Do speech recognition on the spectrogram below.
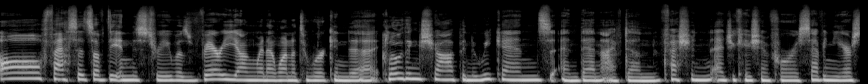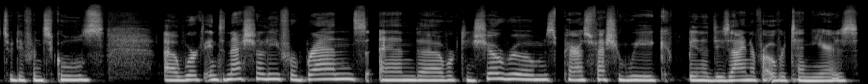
all facets of the industry. Was very young when I wanted to work in the clothing shop in the weekends, and then I've done fashion education for seven years, two different schools. Uh, worked internationally for brands and uh, worked in showrooms, Paris Fashion Week, been a designer for over 10 years.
